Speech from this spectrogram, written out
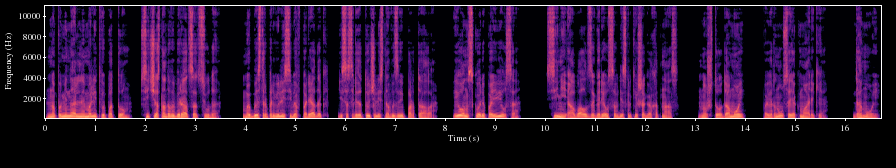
«Но поминальные молитвы потом. Сейчас надо выбираться отсюда». Мы быстро привели себя в порядок и сосредоточились на вызове портала. И он вскоре появился, Синий овал загорелся в нескольких шагах от нас. «Ну что, домой?» — повернулся я к Марике. «Домой»,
